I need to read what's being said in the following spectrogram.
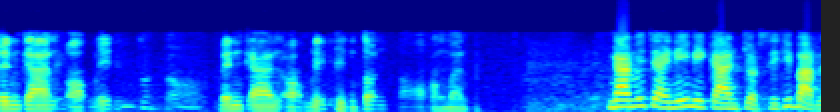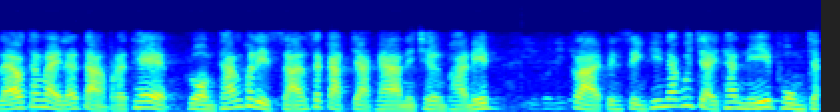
เป็นการออกฤทธิ์เป็นการออกฤทธิ์ถึงต้นตอของมัน งานวิจัยนี้มีการจดสิทธิบัตรแล้วทั้งในและต่างประเทศ รวมทั้งผลิตสารสกัดจากงานในเชิงพาณิชย์ กลายเป็นสิ่งที่นักวิจัยท่านนี้ภูมิใจ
